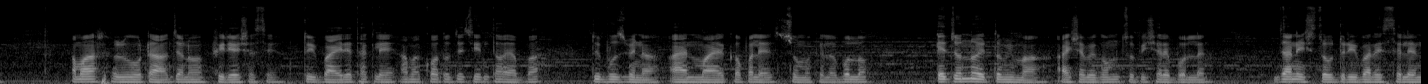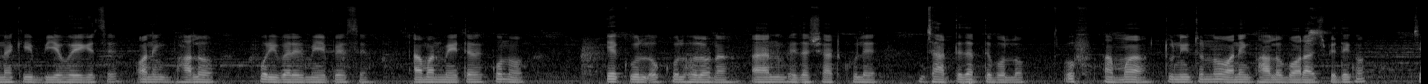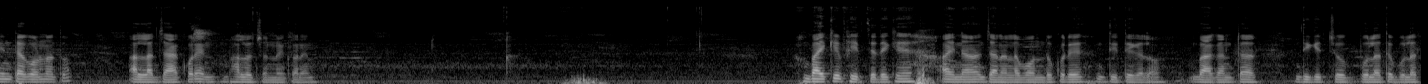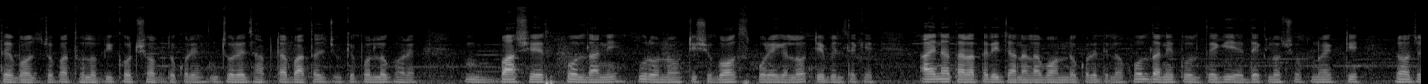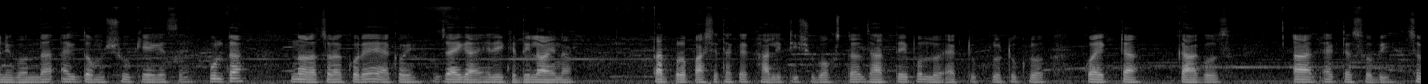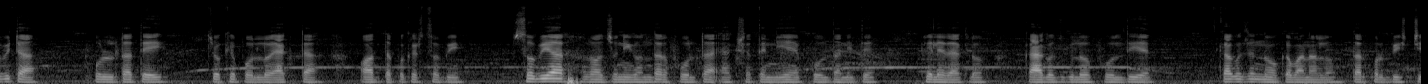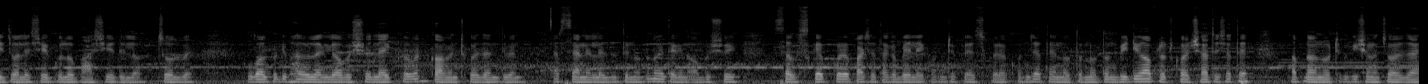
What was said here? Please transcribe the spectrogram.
আমার রুহটা যেন ফিরে এসেছে। তুই বাইরে থাকলে আমার কত যে চিন্তা হয়, আব্বা। তুই বুঝবি না, আয়ান মায়ের কপালে চুমু খেলো, বলল, এজন্যই তুমি মা আয়সা বেগম চুপি চুপিসারে বললেন। জানিস চৌধুরী বাড়ির ছেলের নাকি বিয়ে হয়ে গেছে, অনেক ভালো পরিবারের মেয়ে পেয়েছে। আমার মেয়েটার কোনো একুল ওকুল হলো না। আয়ান ভেজা শার্ট খুলে ঝাড়তে ঝাড়তে বলল, উফ, আম্মা, টুনির জন্য অনেক ভালো বর আসবে, দেখো। চিন্তা করো না তো। আল্লাহ যা করেন, ভালোর জন্যই করেন। বাইকে ফিরতে দেখে আয়না জানালা বন্ধ করে দিতে গেল। বাগানটার দিকে চোখ বোলাতে বোলাতে বজ্রপাত হলো বিকট শব্দ করে। জোরে ঝাপটা বাতাস ঢুকে পড়ল ঘরে। বাঁশের ফুলদানি, পুরনো টিস্যু বক্স পড়ে গেল টেবিল থেকে। আয়না তাড়াতাড়ি জানালা বন্ধ করে দিল। ফুলদানি তুলতে গিয়ে দেখল শুকনো একটি রজনীগন্ধা একদম শুকিয়ে গেছে। ফুলটা নড়াচড়া করে একই জায়গায় রেখে দিল আয়না। তারপর পাশে থাকা খালি টিস্যু বক্সটা ঝাড়তেই পড়ল এক টুকরো টুকরো কয়েকটা কাগজ আর একটা ছবি। ছবিটা উল্টাতেই চোখে পড়ল একটা অধ্যাপকের ছবি। ছবি আর রজনীগন্ধার ফুলটা একসাথে নিয়ে ফুলদানিতে ফেলে রাখল। কাগজগুলো ফুল দিয়ে কাগজের নৌকা বানালো। তারপর বৃষ্টি জলে সেগুলো ভাসিয়ে দিল। চলবে। গল্পটি ভালো লাগলে অবশ্যই লাইক করবেন কমেন্ট করে জান দিবেন। আর চ্যানেলে যদি নতুন হয়ে থাকেন, অবশ্যই সাবস্ক্রাইব করে পাশে থাকা বেল আইকনটি প্রেস করে রাখুন, যাতে নতুন নতুন ভিডিও আপলোড করার সাথে সাথে আপনার নোটিফিকেশনে চলে যায়।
